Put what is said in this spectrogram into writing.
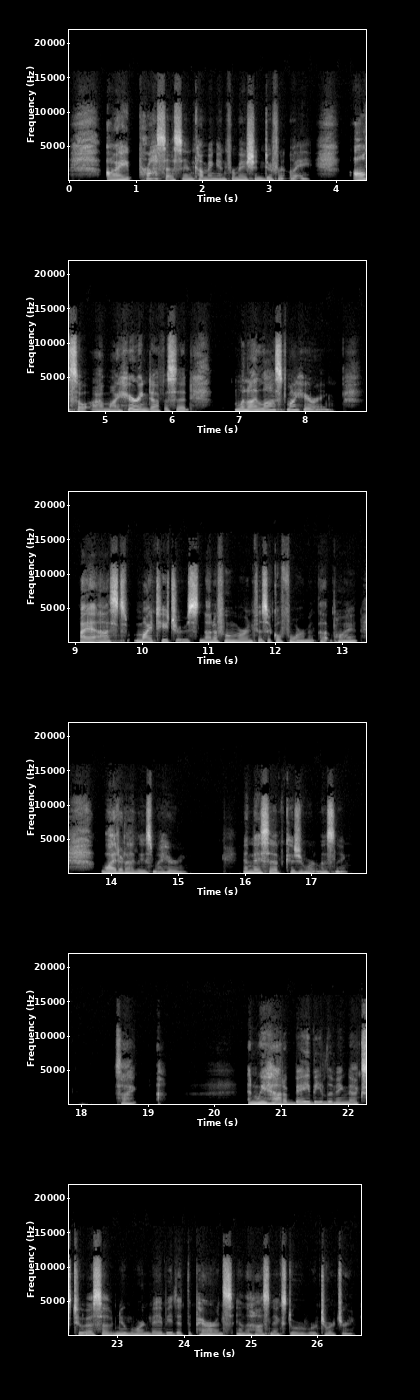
I process incoming information differently. Also, uh, my hearing deficit, when I lost my hearing, I asked my teachers, none of whom were in physical form at that point, why did I lose my hearing? And they said, because you weren't listening. It's like, and we had a baby living next to us, a newborn baby that the parents in the house next door were torturing.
